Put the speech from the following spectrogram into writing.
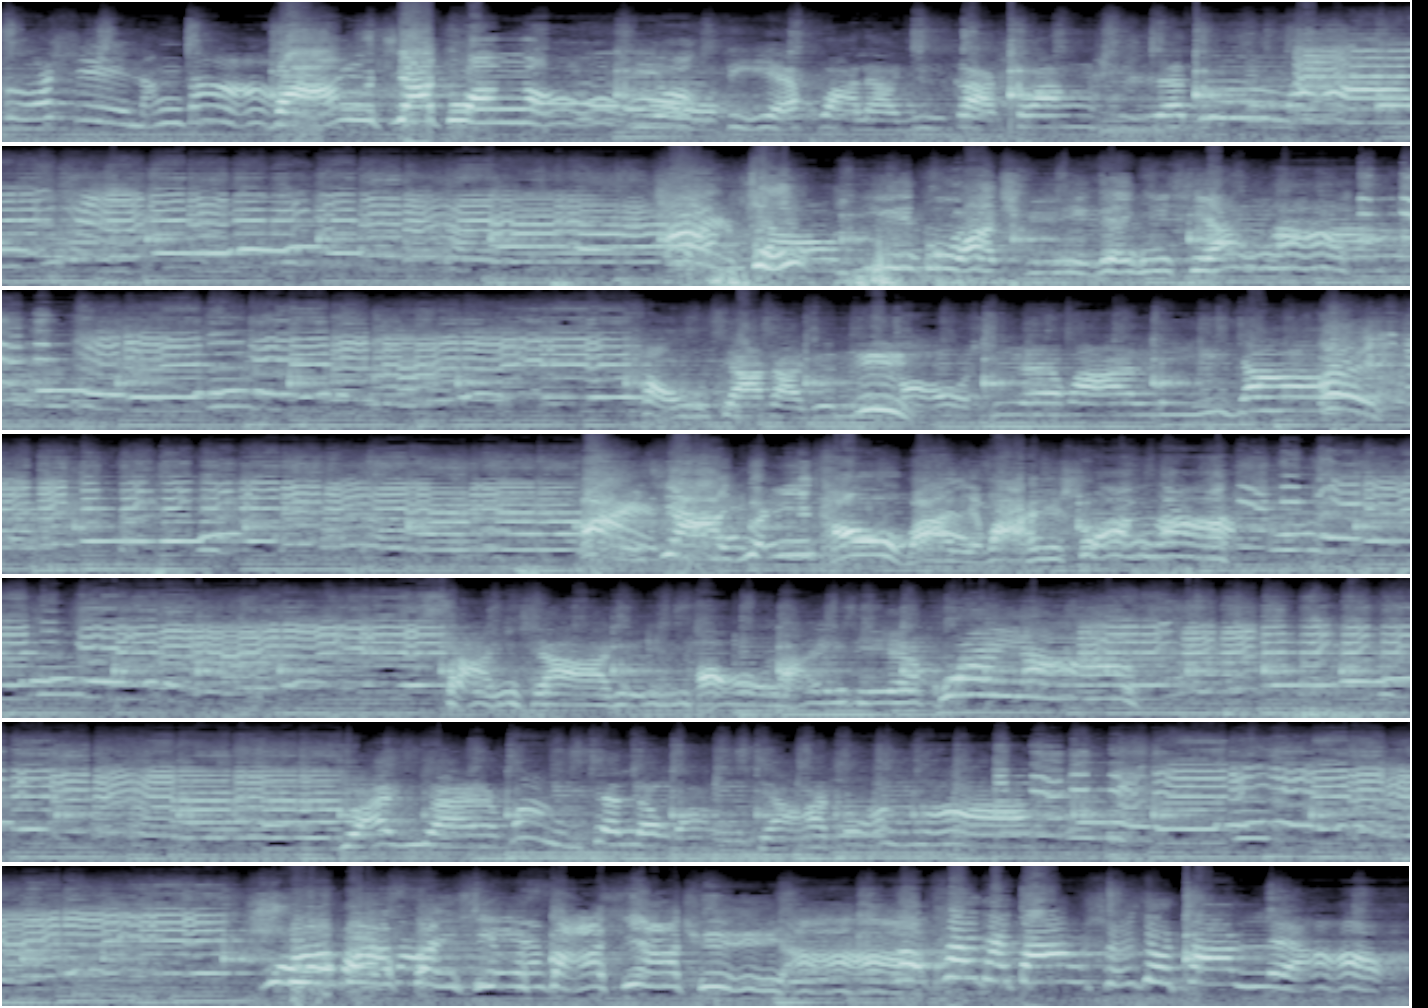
何时能到？王家庄哦，就别画了一个双十字啊！二足一朵群香啊，后加这云头十万里呀！哎，二家云头万万双啊，三下云头来得快呀！远远望见了王家庄啊！说把三星砸下去呀、老太太当时就站了。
